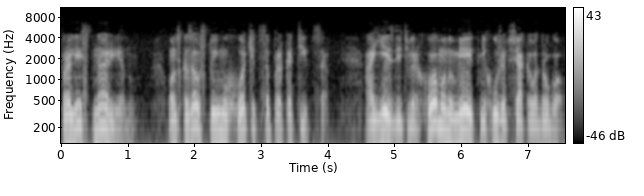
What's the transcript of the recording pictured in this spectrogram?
пролезть на арену. Он сказал, что ему хочется прокатиться, а ездить верхом он умеет не хуже всякого другого.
